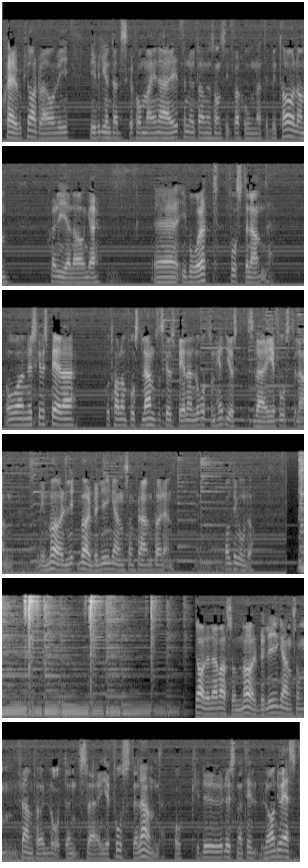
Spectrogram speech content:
självklart va? och vi, vi vill ju inte att det ska komma i närheten av en sån situation att det blir tal om sharia-lagar eh, i vårt fosterland. Och nu ska vi spela, på tal om fosterland, så ska vi spela en låt som heter just Sverige fosterland. Det är Mör Mörbyligan som framför den. Håll till godo. Ja, det där var alltså Mörbyligan som framförde låten Sverige fosterland. Och du lyssnar till Radio SD,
